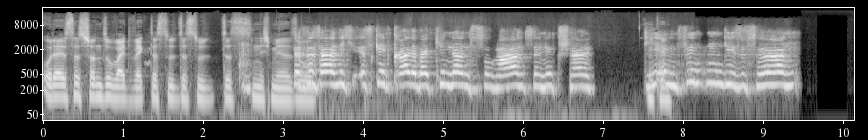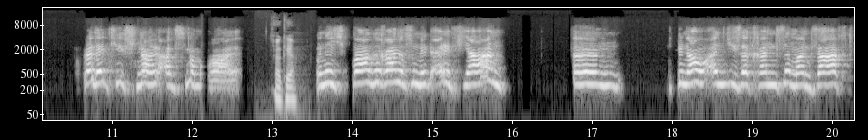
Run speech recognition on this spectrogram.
Oder ist das schon so weit weg, dass du, dass du das nicht mehr so. Das ist eigentlich, es geht gerade bei Kindern so wahnsinnig schnell. Die okay. empfinden dieses Hören relativ schnell als normal. Okay. Und ich war gerade so mit elf Jahren ähm, genau an dieser Grenze. Man sagt,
